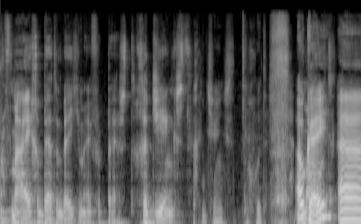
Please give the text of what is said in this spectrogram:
of mijn eigen bed een beetje mee verpest. Gejinxed. Gejinxed. Goed. Oké. goed. eh,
